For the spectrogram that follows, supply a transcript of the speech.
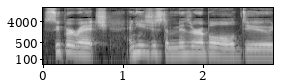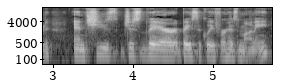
Super rich. And he's just a miserable old dude. And she's just there basically for his money.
